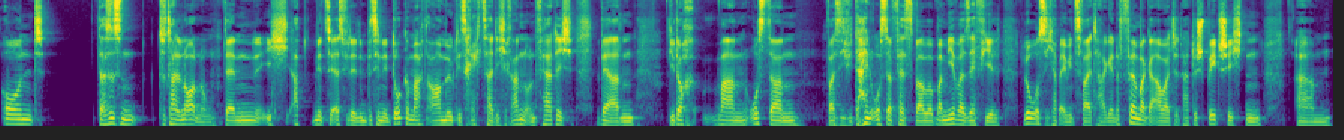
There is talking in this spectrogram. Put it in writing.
Und das ist ein total in Ordnung, denn ich habe mir zuerst wieder ein bisschen den Druck gemacht, aber möglichst rechtzeitig ran und fertig werden. Jedoch waren Ostern weiß nicht, wie dein Osterfest war, aber bei mir war sehr viel los. Ich habe irgendwie zwei Tage in der Firma gearbeitet, hatte Spätschichten, ähm,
